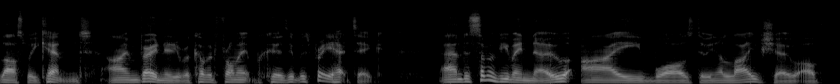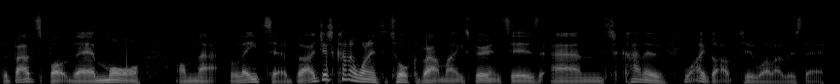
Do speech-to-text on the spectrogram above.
last weekend. I'm very nearly recovered from it because it was pretty hectic. And as some of you may know, I was doing a live show of the bad spot there, more on that later. But I just kind of wanted to talk about my experiences and kind of what I got up to while I was there.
